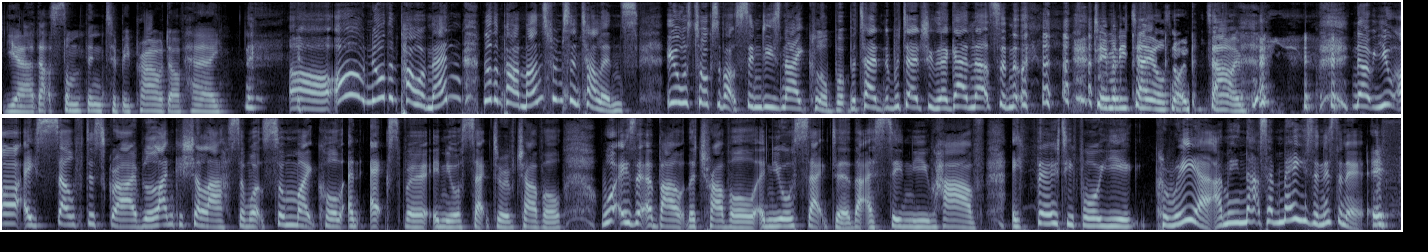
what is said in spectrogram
yeah, that's something to be proud of, hey. oh, oh, Northern Power Men. Northern Power Man's from St Helens. He always talks about Cindy's nightclub, but potentially, again, that's another. Too many tales, not enough time. no, you are a self described Lancashire lass and what some might call an expert in your sector of travel. What is it about the travel and your sector that has seen you have a 34 year career? I mean, that's amazing, isn't it? If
